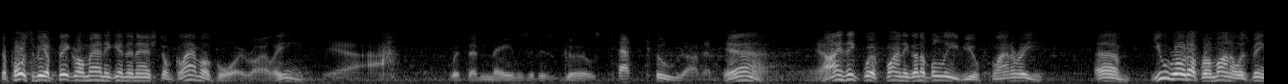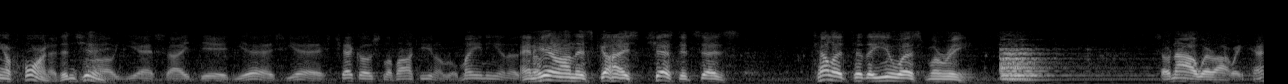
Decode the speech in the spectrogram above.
Supposed to be a big romantic international glamour boy, Riley. Yeah, with the names of his girls tattooed on him. Yeah. yeah I think we're finally going to believe you, Flannery. Um, you wrote up Romano as being a foreigner, didn't you? Oh, yes, I did. Yes, yes. Czechoslovakian a Romanian or And here on this guy's chest it says, Tell it to the U.S. Marine. So now, where are we, huh?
